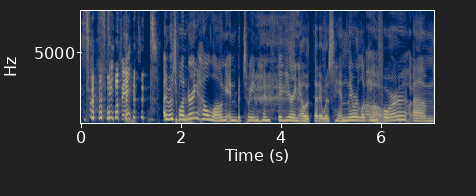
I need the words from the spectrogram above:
Stupid. I was wondering how long in between him figuring out that it was him they were looking Oh for, um,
